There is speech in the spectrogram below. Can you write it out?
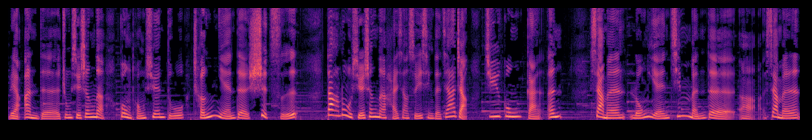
两岸的中学生呢共同宣读成年的誓词。大陆学生呢还向随行的家长鞠躬感恩。厦门、龙岩、金门的啊，厦门、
